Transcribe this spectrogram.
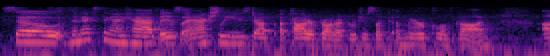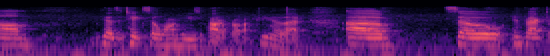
So the next thing I have is I actually used up a powder product, which is like a miracle of God, um, because it takes so long to use a powder product. You know that. Um, so in fact,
